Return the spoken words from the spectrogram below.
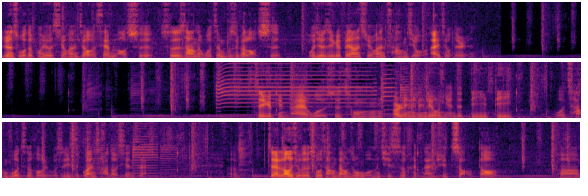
认识我的朋友喜欢叫我 Sam 老师。事实上呢，我真不是个老师，我就是一个非常喜欢藏酒、爱酒的人。这个品牌我是从2006年的第一滴我尝过之后，我是一直观察到现在。呃，在老酒的收藏当中，我们其实很难去找到，嗯，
